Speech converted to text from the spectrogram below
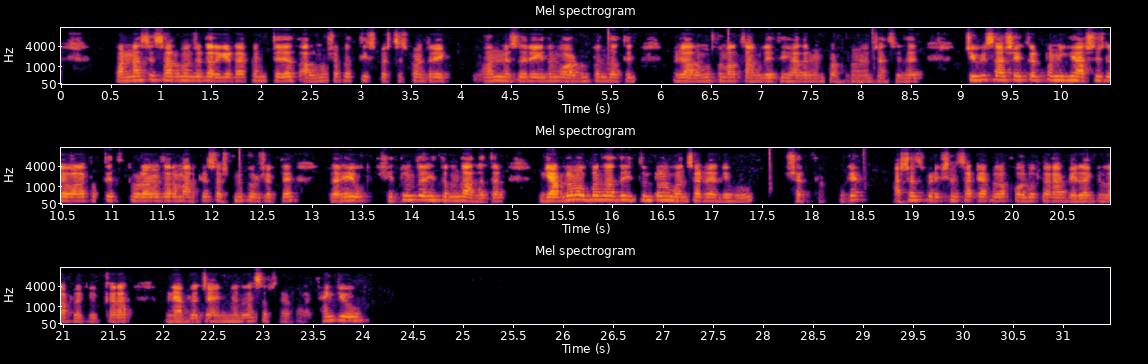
पन्नास ते साठ म्हणजे पर्यंत टार्गेट आहे पण त्याच्यात ऑलमोस्ट आपलं तीस पस्तीस पॉईंट तरी अननेसेसरी एकदम वाढून पण जातील. म्हणजे ऑलमोस्ट तुम्हाला चांगले इथे ह्या दरम्यान प्रॉफिट होण्याचे चान्सेस आहेत. चोवीस सहाशे एकसष्ट पण ही अशीच लेवल आहे फक्त थोडा वेळ जर मार्केट सस्टेन करू शकते जर हे इथून जर इथपर्यंत आलं तर गॅपडाऊन ओपन झालं तर इथून पण वन साइड रॅली होऊ शकते. ओके अशाच प्रिडिक्शनसाठी आपल्याला फॉलो करा बेल आयकनला आपल्याला क्लिक करा आणि आपल्या चॅनलला सबस्क्राईब करा. थँक्यू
